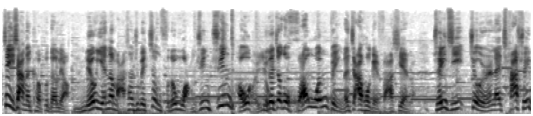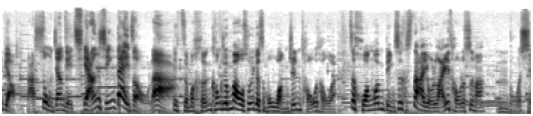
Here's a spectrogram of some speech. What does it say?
这下呢可不得了，留言呢马上就被政府的网军军头哎一个叫做黄文炳的家伙给发现了，随即就有人来查水表，把宋江给强行带走了哎。，怎么横空就冒出一个什么网军头头啊？这黄文炳是大有来头的是吗？嗯，不是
